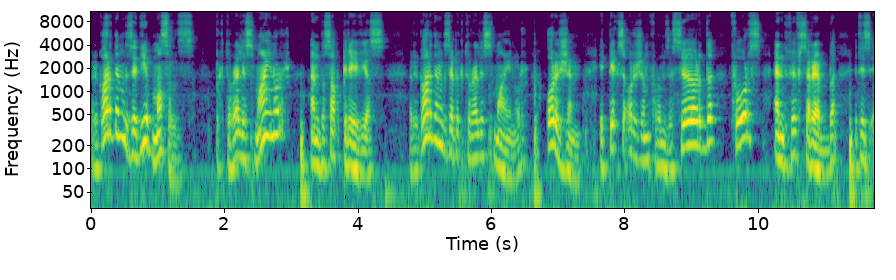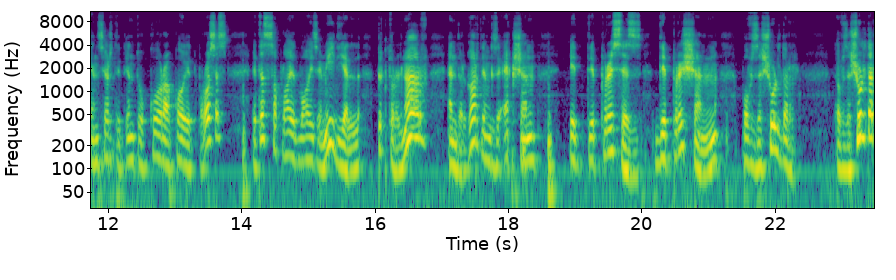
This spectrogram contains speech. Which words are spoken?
Regarding the deep muscles, pectoralis minor and the subclavius, regarding the pectoralis minor origin, it takes origin from the third, fourth, and fifth rib. It is inserted into coracoid process. It is supplied by the medial pectoral nerve, and regarding the action, it depresses depression of the shoulder of the shoulder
